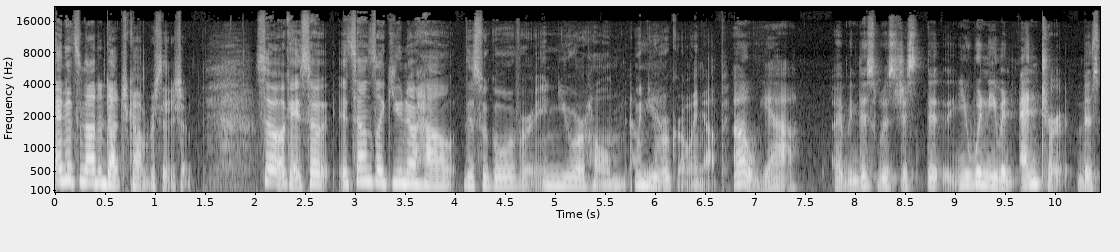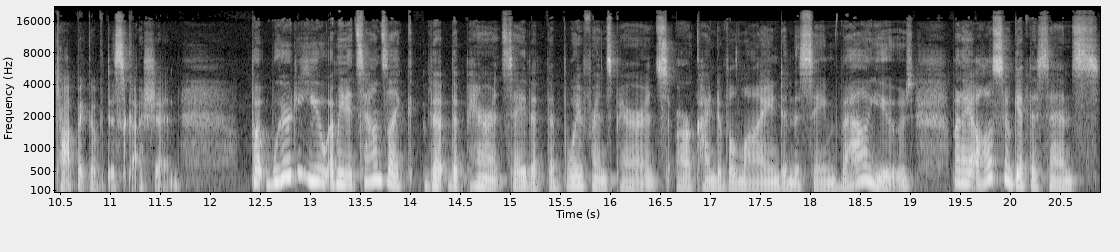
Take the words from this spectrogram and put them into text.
and it's not a Dutch conversation. So, okay, so it sounds like you know how this would go over in your home oh, when you were growing up. Oh, yeah. I mean, this was just, you wouldn't even enter this topic of discussion. But where do you, I mean, it sounds like the, the parents say that the boyfriend's parents are kind of aligned in the same values. But I also get the sense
